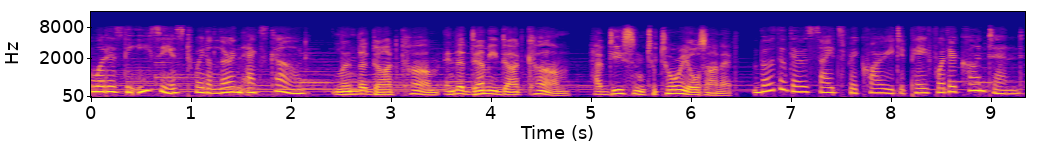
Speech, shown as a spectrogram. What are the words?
What is the easiest way to learn Xcode? lynda.com and udemy.com have decent tutorials on it. Both of those sites require you to pay for their content.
